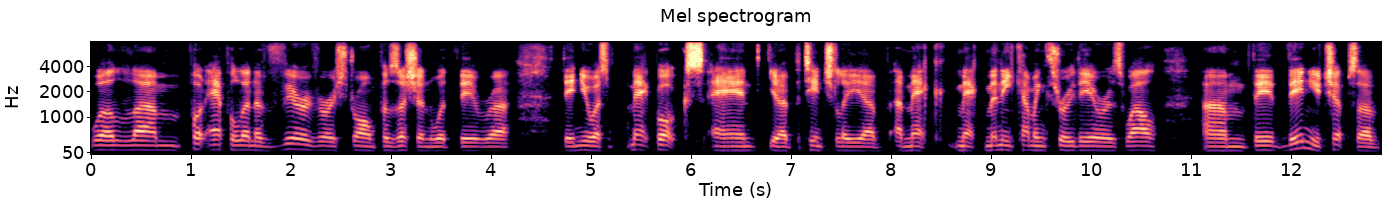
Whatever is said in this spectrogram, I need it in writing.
will um, put Apple in a very very strong position with their uh, their newest MacBooks, and you know potentially a, a Mac Mac Mini coming through there as well. Um, their their new chips are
